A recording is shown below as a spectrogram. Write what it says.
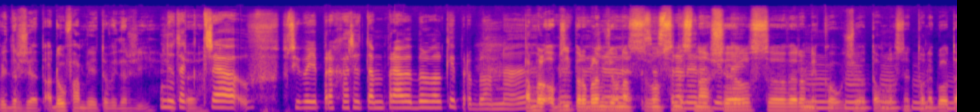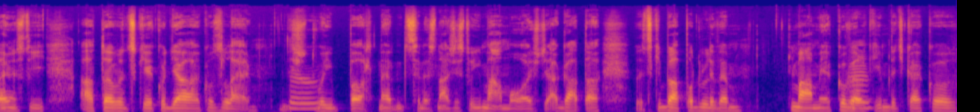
vydržet a doufám, že ji to vydrží. No tak třeba v případě Prachaře tam právě byl velký problém, ne? Tam byl obří jako, problém, že, ona, on se nesnášel rodiny. s Veronikou, mm, že tam mm, vlastně mm, to nebylo mm. tajemství a to vždycky jako dělá jako zlé. Když no. tvojí partner se nesnáší s tvojí mámou a ještě Agáta vždycky byla pod vlivem mám jako hmm. velkým, teďka jako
